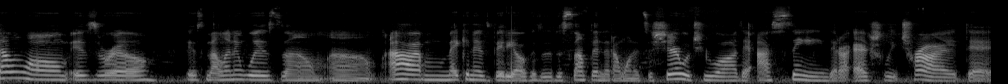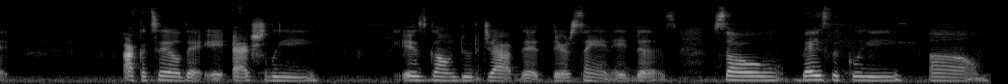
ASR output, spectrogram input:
Shalom, Israel. It's Melanin Wisdom. Um, I'm making this video because it was something that I wanted to share with you all that I seen that I actually tried that I could tell that it actually is going to do the job that they're saying it does. So basically, um,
